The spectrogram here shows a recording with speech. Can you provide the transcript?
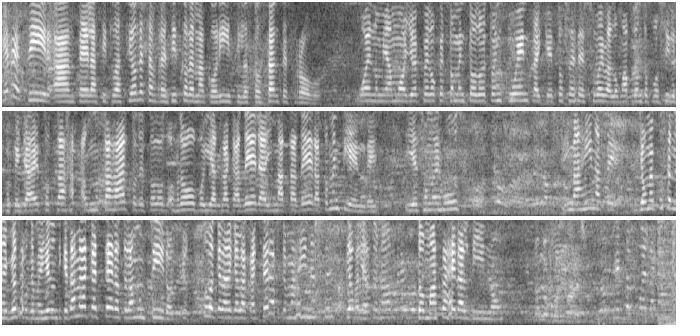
¿Qué decir ante la situación de San Francisco de Macorís y los constantes robos? Bueno, mi amor, yo espero que tomen todo esto en cuenta y que esto se resuelva lo más pronto posible, porque ya esto está, uno está harto de todos los robos y atracaderas y mataderas, ¿tú me entiendes? Y eso no es justo. Imagínate, yo me puse nerviosa porque me dijeron que dame la cartera o te damos un tiro. Yo tuve que darle la cartera porque imagínese. ¿Cuál es su nombre? Tomasa Geraldino. ¿Dónde ocurrió eso? Eso fue la...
